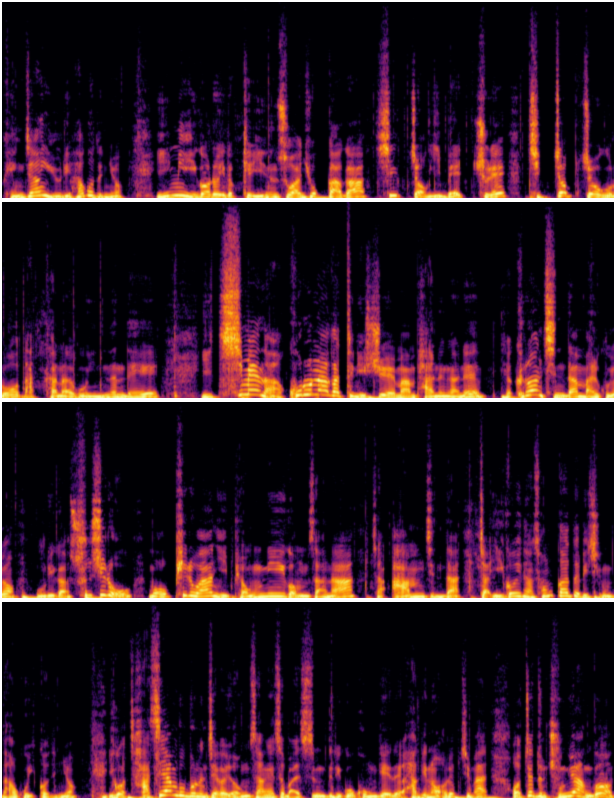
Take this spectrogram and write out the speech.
굉장히 유리하거든요. 이미 이거를 이렇게 인수한 효과가 실적 이 매출에 직접적으로 나타나고 있는데 이 치매나 코로나 같은 이슈에만 반응하는 그런 진단 말고요. 우리가 수시로 뭐 필요한 이 병리 검사나 자 암 진단 자 이거에 대한 성과들이 지금 나오고 있거든요. 이거 자세한 부분은 제가 영상에서 말씀드리고 공개하기는 어렵지만 어쨌든 중요한 건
